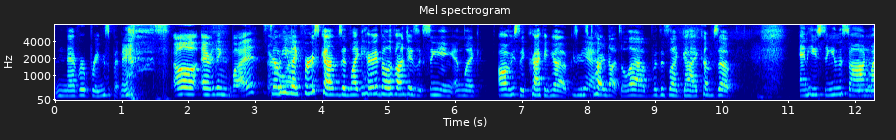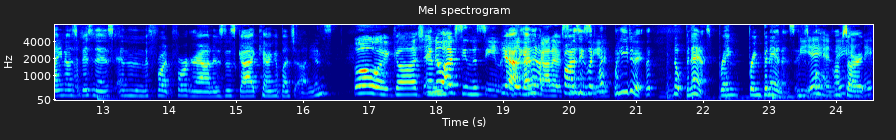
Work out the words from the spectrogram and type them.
never brings bananas. Oh, everything but. so he what? like first comes and like Harry Belafonte is like singing and like obviously cracking up because he's Yeah. trying not to laugh. But this like guy comes up and he's singing the song, minding Knows business, and then in the front foreground is this guy carrying a bunch of onions. Oh my gosh! I know then- I've seen the scene. Yeah, I feel like and I've gotta have Fozzie's like, what, what are you doing? Like, no, bananas. Bring, bring bananas. And he's like, oh, I'm sorry.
